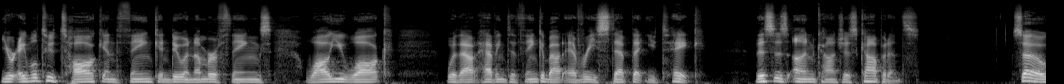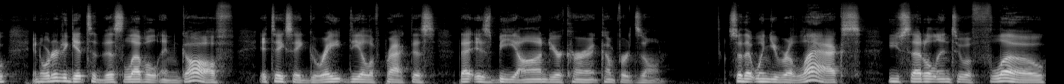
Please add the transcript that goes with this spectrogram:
You're able to talk and think and do a number of things while you walk without having to think about every step that you take. This is unconscious competence. So, in order to get to this level in golf, it takes a great deal of practice that is beyond your current comfort zone. So that when you relax, you settle into a flow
